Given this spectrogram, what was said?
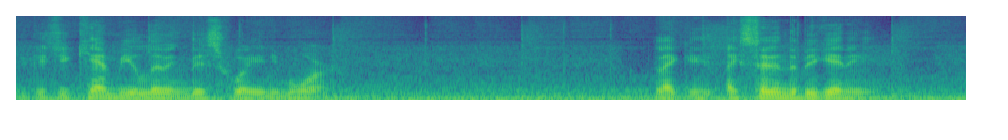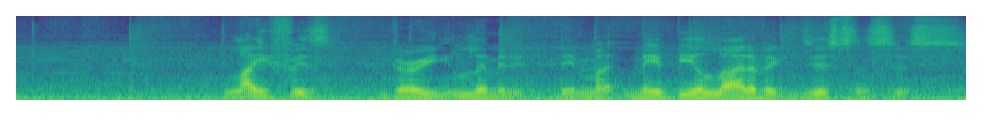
Because you can't be living this way anymore. Like I said in the beginning, life is very limited. There might, may be a lot of existences,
